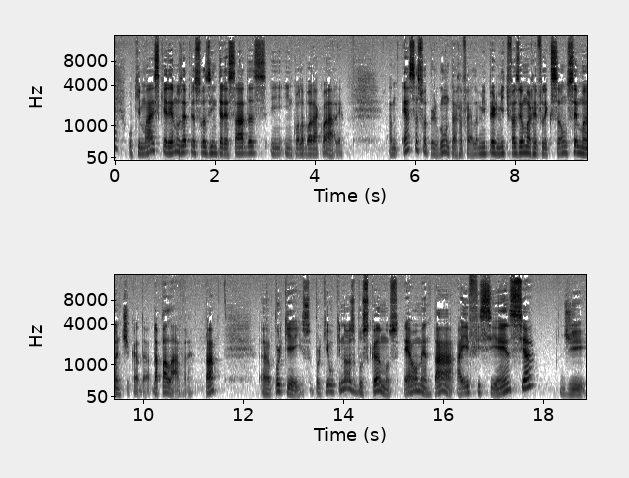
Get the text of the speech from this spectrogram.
o que mais queremos é pessoas interessadas em, em colaborar com a área. Essa sua pergunta, Rafaela, me permite fazer uma reflexão semântica da, da palavra, tá? Uh, por que isso? Porque o que nós buscamos é aumentar a eficiência de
